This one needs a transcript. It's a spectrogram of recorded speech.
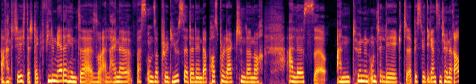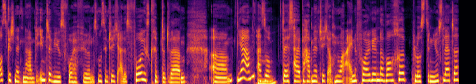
aber natürlich, da steckt viel mehr dahinter. Also alleine, was unser Producer dann in der Post-Production dann noch alles äh, an Tönen unterlegt, äh, bis wir die ganzen Töne rausgeschnitten haben, die Interviews vorher führen. Das muss natürlich alles vorgeskriptet werden. Ähm, ja, also mhm. deshalb haben wir natürlich auch nur eine Folge in der Woche plus den Newsletter,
